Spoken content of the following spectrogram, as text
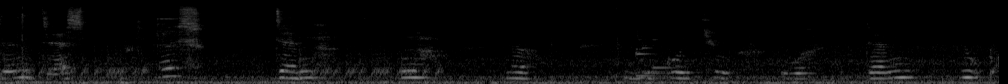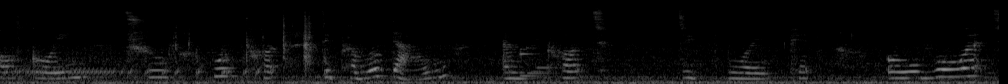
Then this, this, then uh, uh, you're going to, uh, then you are going to put the pillow down and put the blanket over it,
